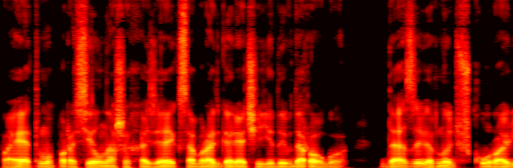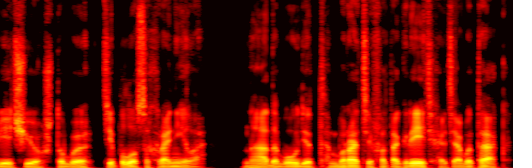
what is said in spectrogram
Поэтому просил наших хозяек собрать горячей еды в дорогу да завернуть в шкуру овечью, чтобы тепло сохранило. Надо будет братьев отогреть хотя бы так.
